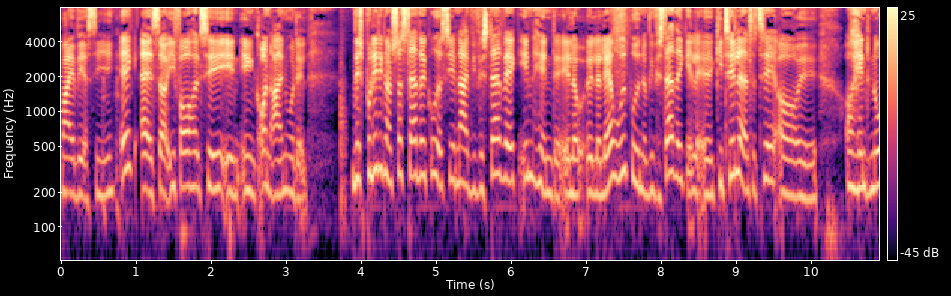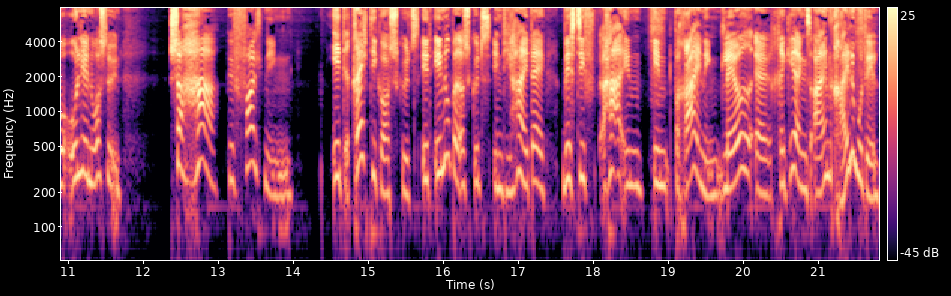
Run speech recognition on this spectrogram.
var jeg ved at sige, ikke? Altså i forhold til en, en grøn regnemodel. Hvis politikerne så stadigvæk ud og siger, nej, vi vil stadigvæk indhente eller, eller lave udbud, og vi vil stadigvæk øh, give tilladelse til at, øh, at hente nord, olie i Nordsøen, så har befolkningen et rigtig godt skyts, et endnu bedre skyts, end de har i dag, hvis de f- har en, en beregning lavet af regeringens egen regnemodel,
